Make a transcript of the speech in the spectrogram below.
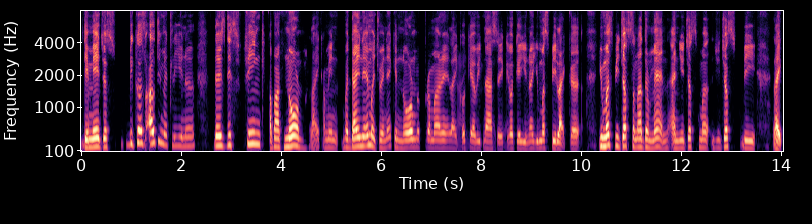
they may just because ultimately you know there's this thing about norm like i mean but dynamic when like norm pramane like હા, okay ઈ Avidna સાચી say, વાત. okay you know you must be like uh, you must be just another man and you just mu- you just be like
